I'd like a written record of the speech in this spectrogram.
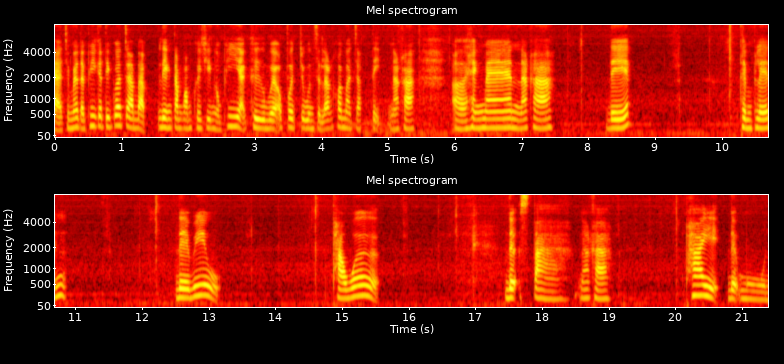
8ใช่ไหมแต่พี่กระติบก็จะแบบเรียงตามความเคยชินของพี่อะคือ Well of Fortune เสร็จแล้วก็ค่อยมา Justice นะคะเอ่อ Hangman นะคะ Death Temperance Devil ทาวเวอร์เดอะสตาร์นะคะไพ่เดอะมูน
